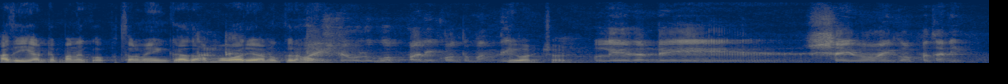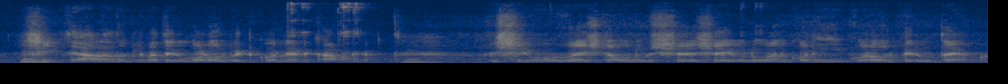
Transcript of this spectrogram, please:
అది అంటే మన గొప్పతనమేం కాదు అమ్మవారి అనుగ్రహం. గొప్ప అని కొంతమంది. లేదండి శైవమై గొప్పదని. శక్తి ఆరాధకులు పెద్దగా గొడవలు పెట్టుకోలేండి కామన్గా. శివ వైష్ణవులు శ- శైవులు అనుకొని ఈ గొడవలు పెరుగుతాయమ్మా.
